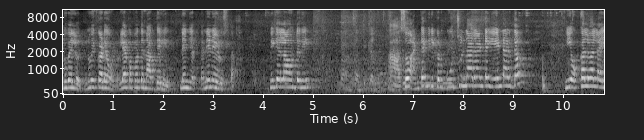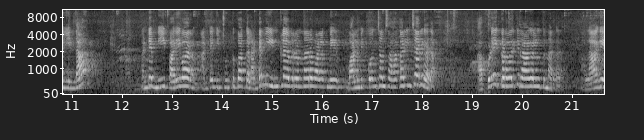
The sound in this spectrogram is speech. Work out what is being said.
నువ్వు వెళ్ళొద్దు నువ్వు ఇక్కడే ఉండు లేకపోతే నాకు తెలియదు నేను చెప్తాను నేను ఏడుస్తా. మీకు ఎలా ఉంటుంది? సో అంటే మీరు ఇక్కడ కూర్చున్నారా అంటే ఏంటి అర్థం? మీ ఒక్కల వల్ల అయ్యిందా? అంటే మీ పరివారం అంటే మీ చుట్టుపక్కల అంటే మీ ఇంట్లో ఎవరు ఉన్నారో వాళ్ళకి మీ వాళ్ళు మీకు కొంచెం సహకరించారు కదా. అప్పుడే ఇక్కడ వరకు రాగలుగుతున్నారు కదా. అలాగే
